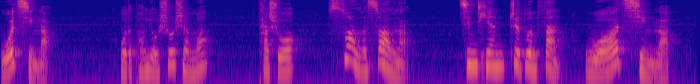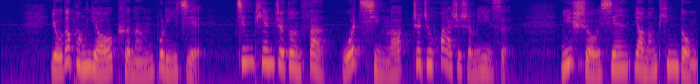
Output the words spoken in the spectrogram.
我请了。”我的朋友说什么？他说：“算了算了，今天这顿饭。”我请了，有的朋友可能不理解，今天这顿饭我请了这句话是什么意思？你首先要能听懂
